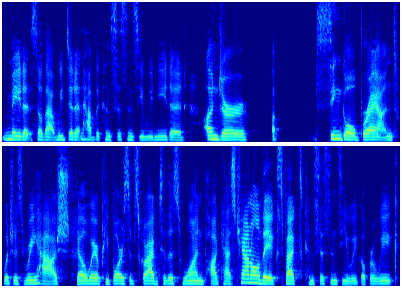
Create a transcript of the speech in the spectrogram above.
made it so that we didn't have the consistency we needed under a single brand which is rehash you know where people are subscribed to this one podcast channel. They expect consistency week over week.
